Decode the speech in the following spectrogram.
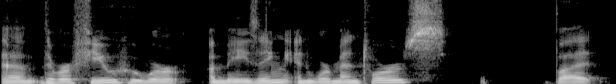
Um, there were a few who were amazing and were mentors, but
